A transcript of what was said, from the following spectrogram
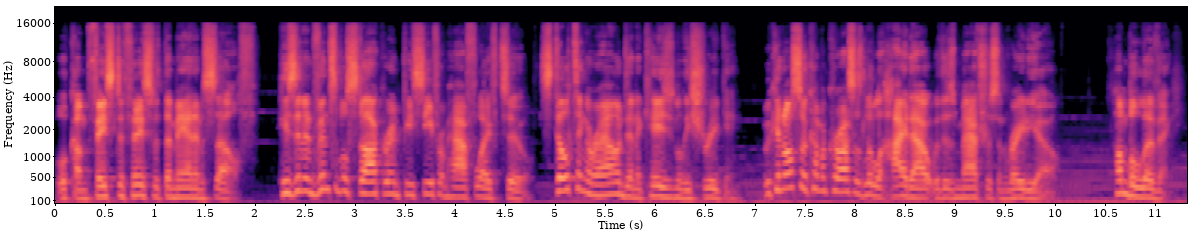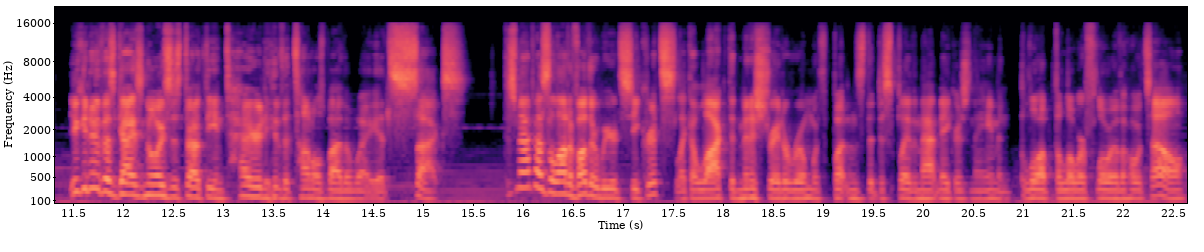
we'll come face to face with the man himself. He's an invincible stalker NPC from Half-Life 2, stilting around and occasionally shrieking. We can also come across his little hideout with his mattress and radio. Humble living. You can hear this guy's noises throughout the entirety of the tunnels, by the way, it sucks. This map has a lot of other weird secrets, like a locked administrator room with buttons that display the map maker's name and blow up the lower floor of the hotel,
